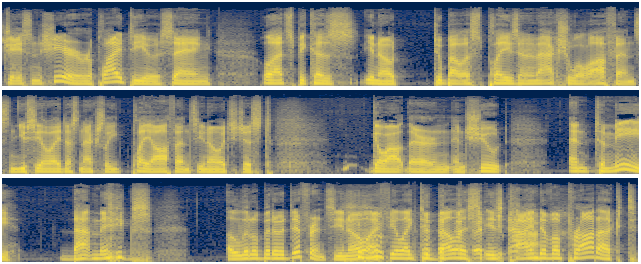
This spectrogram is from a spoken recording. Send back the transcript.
Jason Scheer replied to you saying, "Well, that's because you know." Tubelis plays in an actual offense, and UCLA doesn't actually play offense. You know, it's just go out there and, and shoot. And to me, that makes a little bit of a difference. You know, I feel like Tubelis is kind of a product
